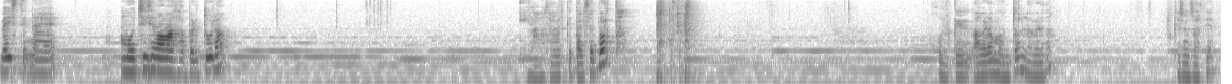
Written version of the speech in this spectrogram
¿Veis? Tiene muchísima más apertura. Y vamos a ver qué tal se porta. Joder, que habrá un montón, la verdad. Qué sensación.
